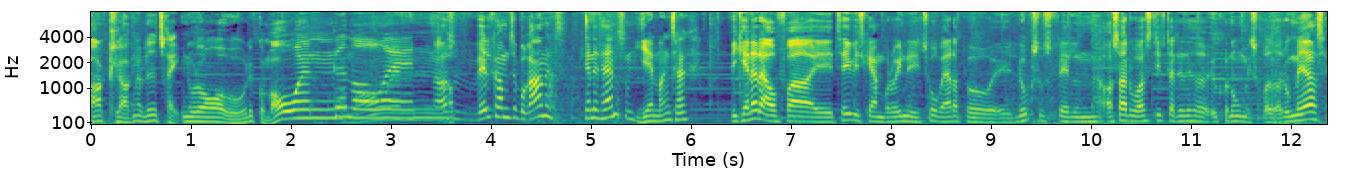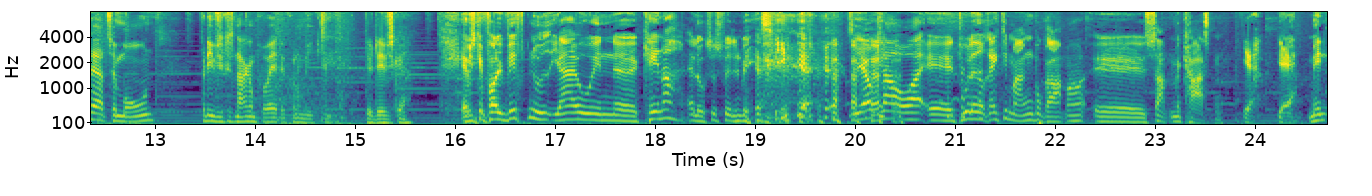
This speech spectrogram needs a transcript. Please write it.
Og klokken er blevet 3 minutter over 8. Godmorgen. Godmorgen. Også velkommen til programmet, Kenneth Hansen. Ja, mange tak. Vi kender dig jo fra øh, tv-skærmen, hvor du er en af de to værter på øh, Luksusfælden, og så har du også stiftet det, der hedder Økonomisk Råd. Og du er med os her til morgen, fordi vi skal snakke om privatøkonomi. Det er det, vi skal. Ja, vi skal folde viften ud. Jeg er jo en øh, kender af luksusfælden, vil jeg sige. Så jeg er jo klar over, at øh, du har lavet rigtig mange programmer øh, sammen med Karsten. Ja. Ja, men,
